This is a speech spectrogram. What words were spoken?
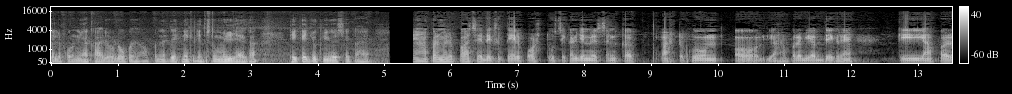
कैलिफ़ोर्निया का जो लोगो है, आपको देखने के लिए दोस्तों मिल जाएगा। ठीक है, जो कि यूएसए का है। यहाँ पर मेरे पास है देख सकते हैं एयरपोर्ट्स टू सेकेंड जनरेशन का मास्टर क्लोन और यहाँ पर अभी आप देख रहे हैं कि यहाँ पर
